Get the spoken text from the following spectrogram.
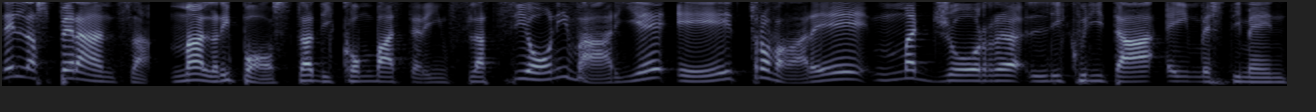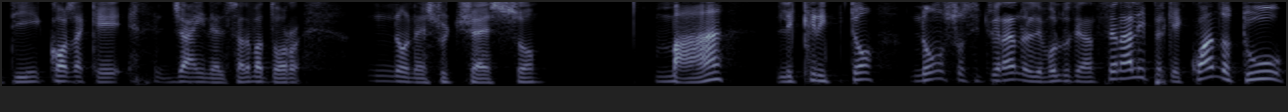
nella speranza mal riposta di combattere inflazioni varie e trovare maggior liquidità e investimenti, cosa che già in El Salvador non è successo. Ma le cripto non sostituiranno le valute nazionali perché quando tu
